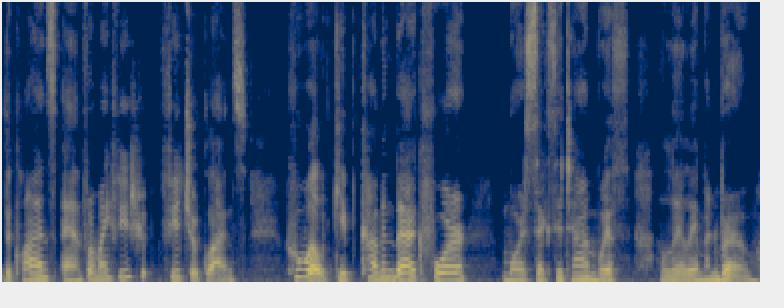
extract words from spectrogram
the clients and for my future, future clients who will keep coming back for more sexy time with Lily Monroe.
